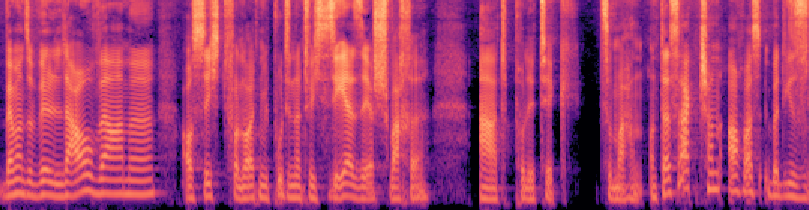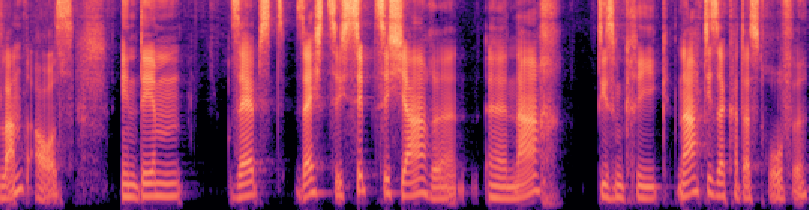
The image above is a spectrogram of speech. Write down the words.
wenn man so will, lauwarme, aus Sicht von Leuten wie Putin natürlich sehr, sehr schwache Art Politik zu machen. Und das sagt schon auch was über dieses Land aus, in dem selbst 60, 70 Jahre äh, nach diesem Krieg, nach dieser Katastrophe,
